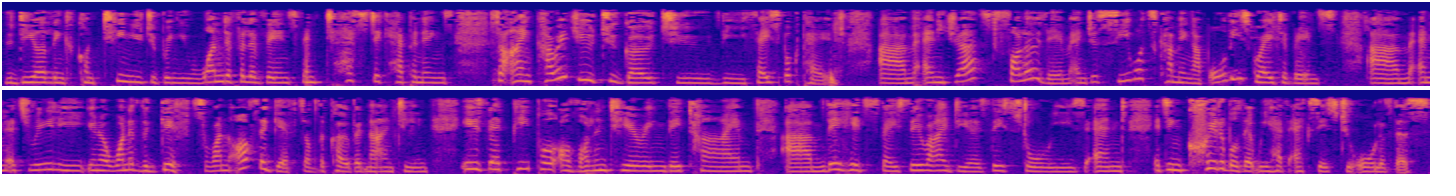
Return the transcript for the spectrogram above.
the DL Link continue to bring you wonderful events, fantastic happenings. So I encourage you to go to the Facebook page um, and just follow them and just see what's coming up. All these great events, um, and it's really you know one of the gifts, one of the gifts of the COVID-19 is that people are volunteering their time, um, their head headspace, their ideas, their stories, and it's incredible that we have access to all of this.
